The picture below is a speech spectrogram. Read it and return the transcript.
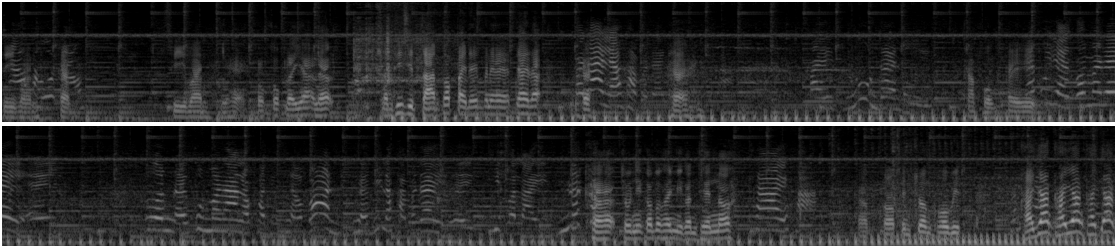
สี่วันเอาะอดครับเอา8 4วันนะฮะก็ครบระยะแล้ว วันที่13ก็ไปได้ไม่ได้ได้แล้วไปได้แล้วค่ะไปได้แล้วฮะไปนู่นได้เลยครับผมไปแม่ผู้ใหญ่ก็ไม่ได้ไอ้เกินไอ้คุณมานานหรอกค่ะอยู่แถวบ้านอยู่แถวนี้แหละค่ะไม่ได้ไอ้ทิปอะไรครับช่วงนี้ก็ไม่ค่อยมีคอนเทนต์เนาะใช่ค่ะครับก็เป็นช่วงโควิดขายย่างขายย่างขายย่าง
